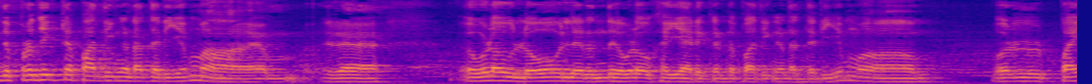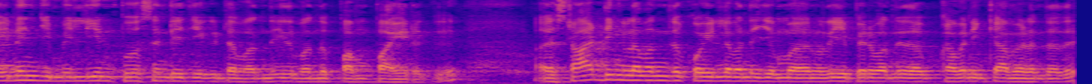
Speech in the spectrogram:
இந்த ப்ராஜெக்டை பார்த்தீங்கன்னா தெரியும் எவ்வளவு லோவிலிருந்து எவ்வளோ ஹையாக இருக்குன்னு பார்த்தீங்கன்னா தெரியும். ஒரு பதினஞ்சு மில்லியன் பர்சன்டேஜ் கிட்ட வந்து இது வந்து பம்ப் ஆகிருக்கு ஸ்டார்டிங்கில் வந்து கோயிலில் வந்து நிறைய பேர் வந்து இதை கவனிக்காமல் இருந்தது.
